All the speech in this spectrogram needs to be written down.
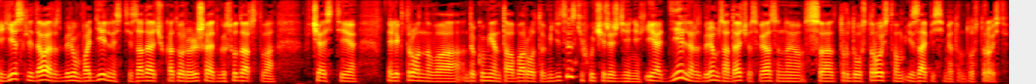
Если давай разберем в отдельности задачу, которую решает государство в части электронного документа оборота в медицинских учреждениях, и отдельно разберем задачу, связанную с трудоустройством и записями о трудоустройстве.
